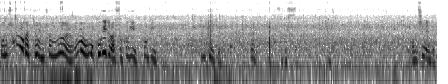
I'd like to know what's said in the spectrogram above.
온천물 같아. 온천물. 어머, 어머, 고기 들어왔어. 고기, 고기. 물고기. 어, 됐어. 멈추면 되고.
